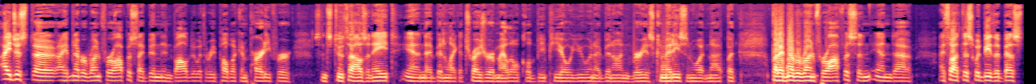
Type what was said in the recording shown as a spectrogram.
I just uh, I have never run for office. I've been involved with the Republican Party for since 2008, and I've been like a treasurer of my local BPOU, and I've been on various committees and whatnot. But but I've never run for office, and and uh, I thought this would be the best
